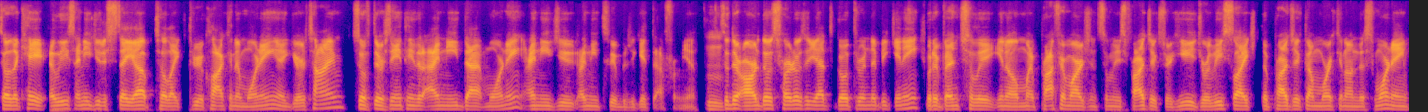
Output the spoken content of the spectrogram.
So like, hey, at least I need you to stay up till like three o'clock in the morning at your time. So if there's anything that I need that morning, I need you, I need to be able to get that from you. Mm. So there are those hurdles that you have to go through in the beginning, but eventually, you know, my profit margin, some of these projects are huge, or at least like the project I'm working on this morning,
